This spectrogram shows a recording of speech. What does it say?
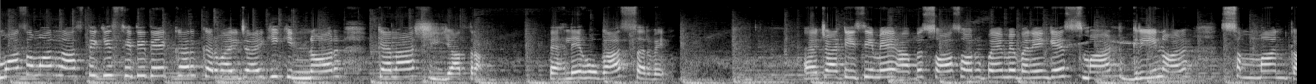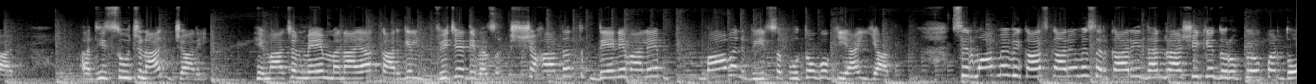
मौसम और रास्ते की स्थिति देखकर करवाई जाएगी किन्नौर कैलाश यात्रा। पहले होगा सर्वे। एचआरटीसी में अब सौ सौ रुपए में बनेंगे स्मार्ट ग्रीन और सम्मान कार्ड। अधिसूचना जारी। हिमाचल में मनाया कारगिल विजय दिवस, शहादत देने वाले बावन वीर सपूतों को किया याद। सिरमौर में विकास कार्यों में सरकारी धनराशि के दुरुपयोग पर दो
